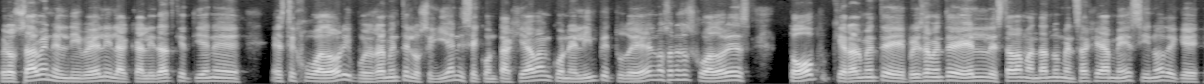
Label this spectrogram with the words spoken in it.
pero saben el nivel y la calidad que tiene este jugador y pues realmente lo seguían y se contagiaban con el ímpetu de él. No son esos jugadores top que realmente precisamente él estaba mandando un mensaje a Messi, ¿no? De que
